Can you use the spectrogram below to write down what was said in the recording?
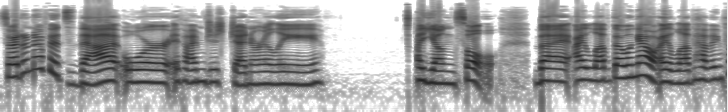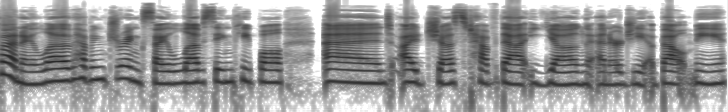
So I don't know if it's that or if I'm just generally a young soul. But I love going out. I love having fun. I love having drinks. I love seeing people. And I just have that young energy about me.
